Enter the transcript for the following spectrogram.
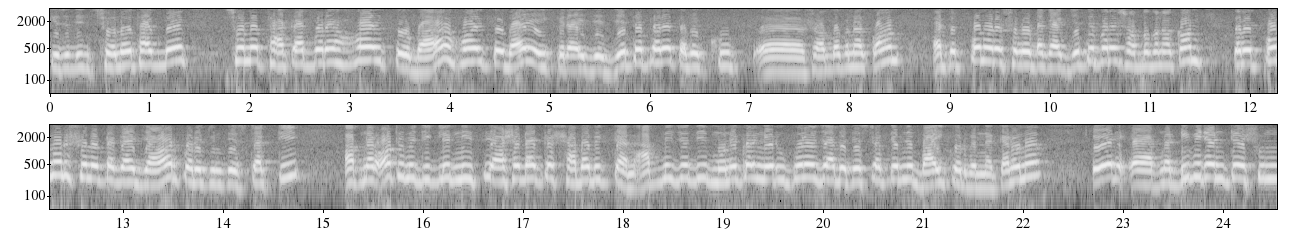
কিছুদিন ছোলো থাকবে। ছোলো থাকার পরে হয়তো বা হয়তো বা এই প্রাইজে যেতে পারে, তবে খুব সম্ভাবনা কম। অর্থাৎ পনেরো ষোলো টাকায় যেতে পারে, সম্ভাবনা কম। তবে পনেরো ষোলো টাকায় যাওয়ার পরে কিন্তু স্টকটি আপনার অটোমেটিকলি নিচে আসাটা একটা স্বাভাবিক টান। আপনি যদি মনে করেন এর উপরেও যাবে, তো স্টকটি আপনি বাই করবেন না। কেননা এর আপনার ডিভিডেন্টে শূন্য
